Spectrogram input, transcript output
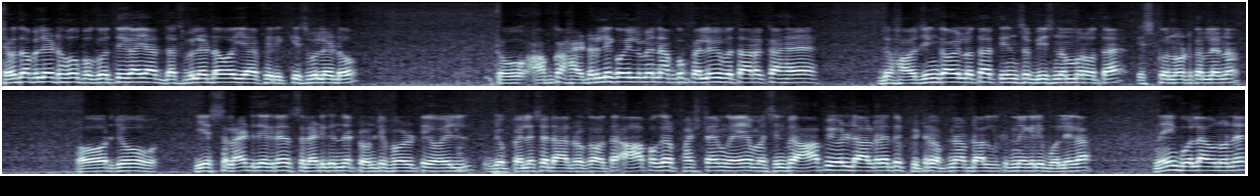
चौदह ब्लेड हो, भगवती का, या दस ब्लेड हो, या फिर इक्कीस ब्लेड हो तो आपका हाइड्रोलिक ऑयल मैंने आपको पहले भी बता रखा है, जो हाउसिंग का ऑयल होता है, तीन सौ बीस नंबर होता है, इसको नोट कर लेना। और जो ये स्लाइड देख रहे हैं स्लाइड के अंदर ट्वेंटी फोर्टी ऑयल जो पहले से डाल रखा होता है, आप अगर फ़र्स्ट टाइम गए हैं मशीन पे, आप ही ऑयल डाल रहे थे फिटर अपने आप डालने के लिए बोलेगा। नहीं बोला उन्होंने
